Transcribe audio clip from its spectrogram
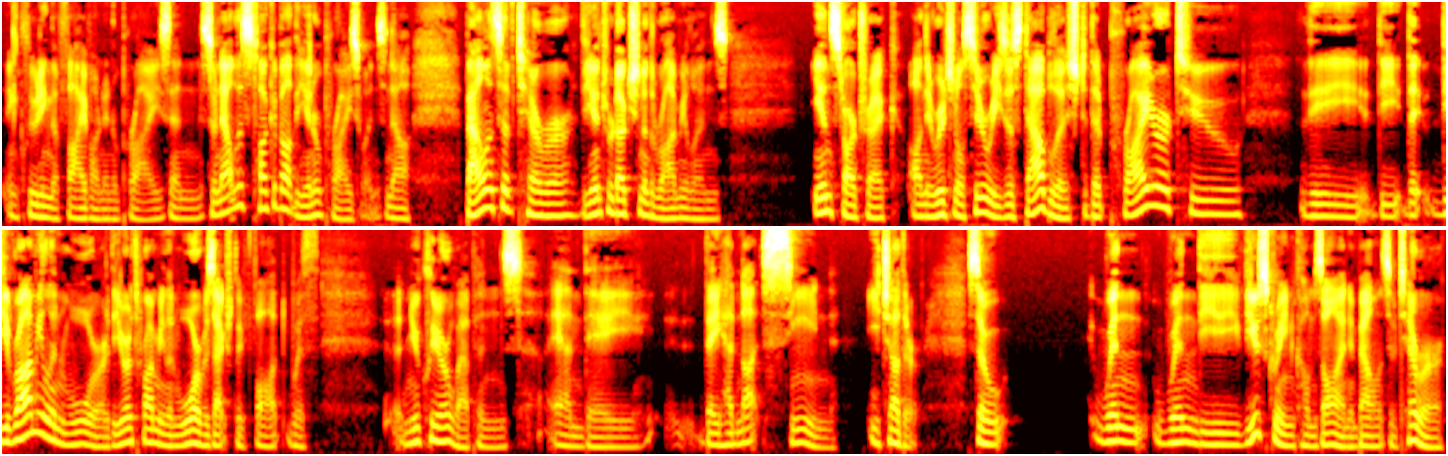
including the five on Enterprise. And so now let's talk about the Enterprise ones. Now, Balance of Terror, the introduction of the Romulans in Star Trek on the original series established that prior to the the the, the Romulan War, the Earth Romulan War was actually fought with uh, nuclear weapons and they they had not seen each other. So when when the view screen comes on in Balance of Terror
